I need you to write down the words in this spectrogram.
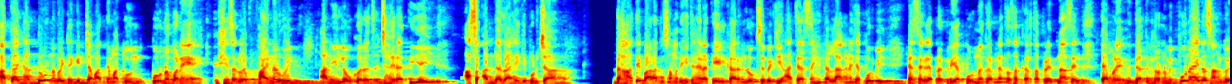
आता ह्या दोन बैठकींच्या माध्यमातून पूर्णपणे हे सगळं फायनल होईल आणि लवकरच जाहिरात येईल. असा अंदाज आहे की पुढच्या दहा ते बारा दिवसामध्ये ही जाहिरात येईल कारण लोकसभेची आचारसंहिता लागण्याच्या पूर्वी ह्या सगळ्या प्रक्रिया पूर्ण करण्याचा सरकारचा प्रयत्न असेल. त्यामुळे विद्यार्थी मित्रांनो मी पुन्हा एकदा सांगतोय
